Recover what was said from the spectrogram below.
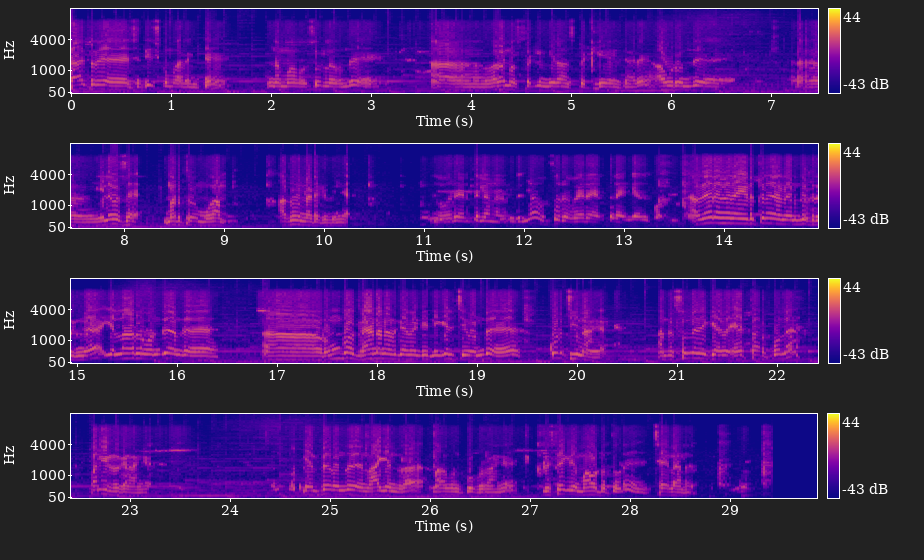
டாக்டர் சதீஷ்குமார்ன்ட்டு நம்ம ஒசூர்ல வந்து வரம் ஹாஸ்பிட்டல் மீரா ஹாஸ்பிட்டலையும் இருக்காரு. அவர் வந்து இலவச மருத்துவ முகாம் அதுவும் நடக்குதுங்க. ஒரு இடத்துல நடக்குதுங்களா? ஒசூர வேற இடத்துல எங்கேயாவது வேற வேற இடத்துல நடந்துட்டு இருக்குங்க எல்லாரும் வந்து அந்த ரொம்ப கிராண்டா நடக்க வேண்டிய நிகழ்ச்சி வந்து குறைச்சிக்கினாங்க. அந்த சூழ்நிலைக்கு ஏத்தாற் போல பண்ணிட்டு இருக்கிறாங்க என் பேர் வந்து நாகேந்திரா. நாகன் கூப்பிடுறாங்க. கிருஷ்ணகிரி மாவட்டத்தோட செயலாளர்.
